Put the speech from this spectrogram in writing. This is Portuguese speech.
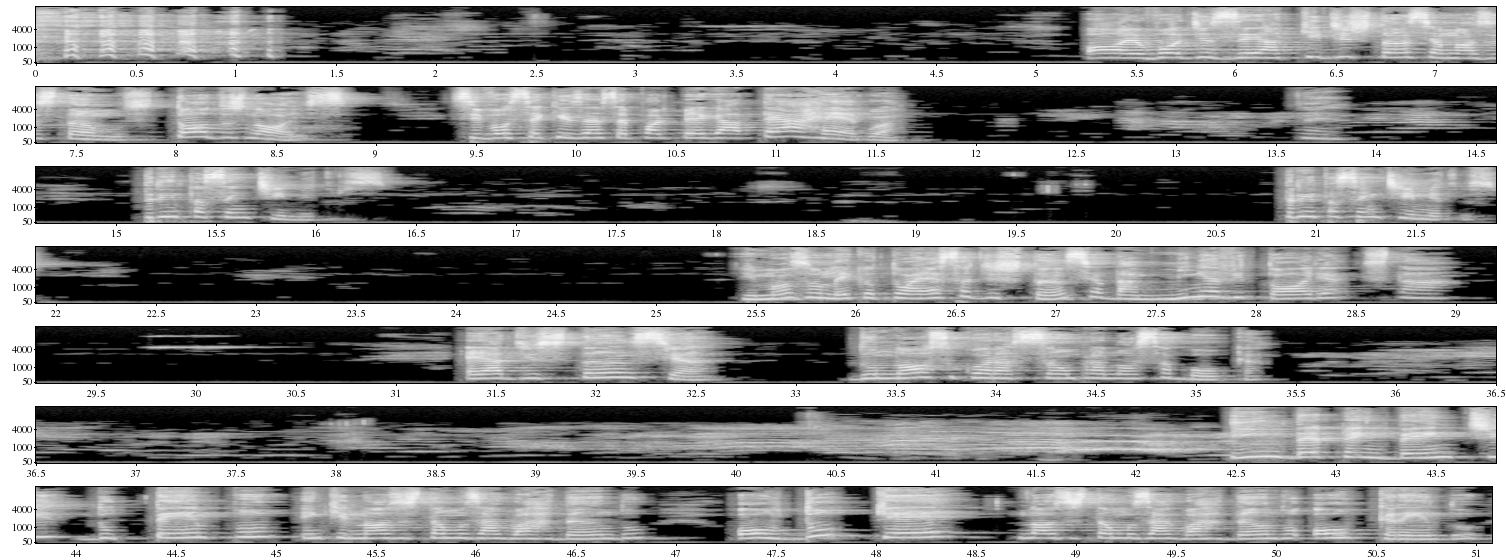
Ó, oh, eu vou dizer a que distância nós estamos, todos nós. Se você quiser, você pode pegar até a régua. É. 30 centímetros. 30 centímetros. Irmã que eu estou a essa distância da minha vitória, está. É a distância do nosso coração para a nossa boca. Independente do tempo em que nós estamos aguardando, ou do que nós estamos aguardando ou crendo,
